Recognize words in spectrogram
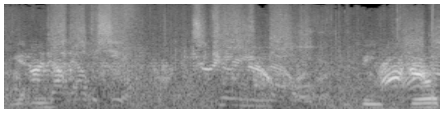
you get me? Being secured.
